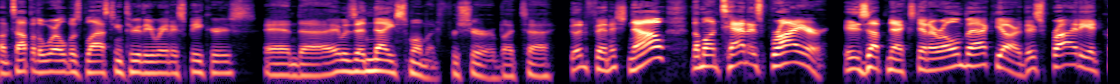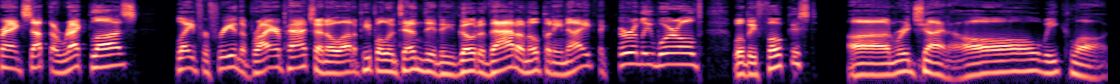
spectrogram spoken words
on top of the world was blasting through the arena speakers, and uh, it was a nice moment for sure. But uh, good finish. Now the Montana's Brier is up next in our own backyard this Friday. It cranks up the Rec Laws play for free in the Brier Patch. I know a lot of people intending to go to that on opening night. The Curly World will be focused on Regina all week long.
